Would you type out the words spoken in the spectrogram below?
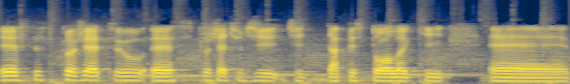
esses projetos esses projetos de, de, da pistola aqui, é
